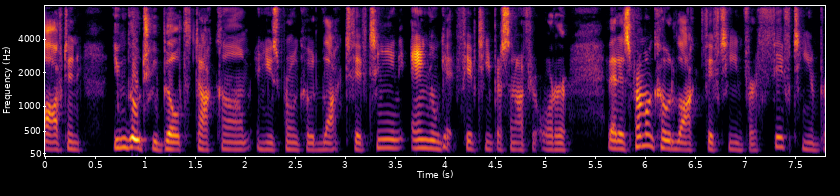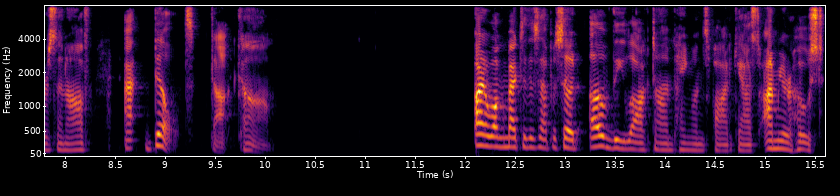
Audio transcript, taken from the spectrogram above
often. You can go to Built.com and use promo code LOCKED15 and you'll get 15% off your order. That is promo code LOCKED15 for 15% off at Built.com. All right, welcome back to this episode of the Locked On Penguins podcast. I'm your host,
